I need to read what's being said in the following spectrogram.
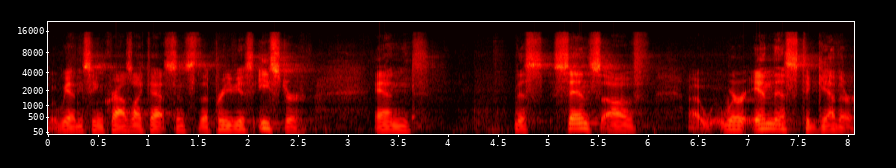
we hadn't seen crowds like that since the previous Easter. And this sense of uh, we're in this together.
